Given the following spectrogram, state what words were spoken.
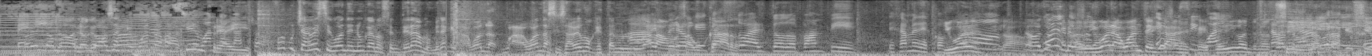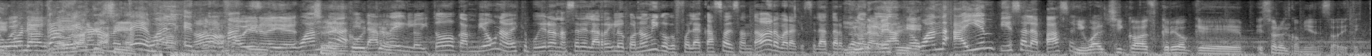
No, lo que pasa es que acá". Wanda va Wanda siempre ahí. cayó. Fue muchas veces Wanda y nunca nos enteramos. Mirá que a Wanda, a Wanda si sabemos que está en un lugar Ay, la vamos pero a qué buscar. casual todo, Pampi. Déjame desconfiar. Igual, No, no, yo creo- igual aguante el canje, igual- te digo entre No, nosotros. Sí, la no, verdad no, que sí. Con el canje verdad no que nos sí. metemos. Igual entre No. Wanda, Sí. el arreglo y todo cambió una vez que pudieron hacer el arreglo económico, que fue la casa de Santa Bárbara, que se la terminó quedando que- Wanda. Ahí empieza la paz. Igual chicos, creo que es solo el comienzo de esta historia.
